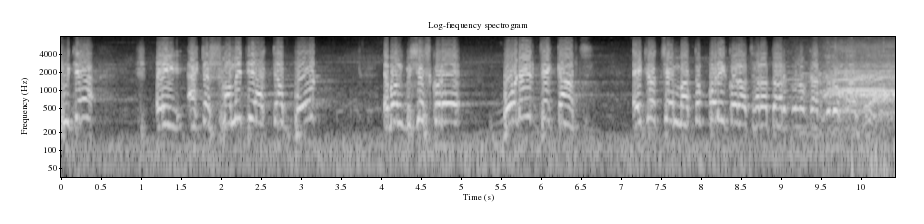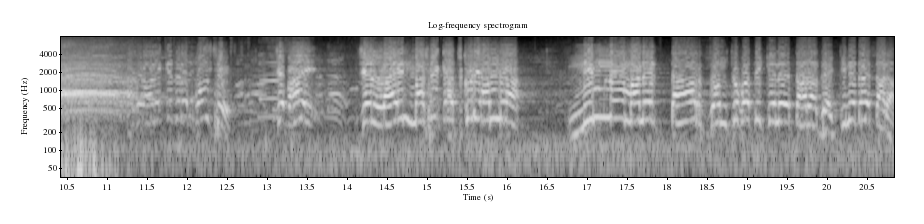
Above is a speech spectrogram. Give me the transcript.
দুইটা, এই একটা সমিতি, একটা বোর্ড এবং বিশেষ করে বোর্ডের যে কাজ এটা হচ্ছে মাতব্বরি করা ছাড়া তার কোনো কাজ নেই। এখন অনেকে যারা বলছে যে ভাই, যে লাইন মাঠে কাজ করি আমরা, নিম্ন মানের তার যন্ত্রপাতি কিনে তারা দেয়। কিনে দেয় তারা?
